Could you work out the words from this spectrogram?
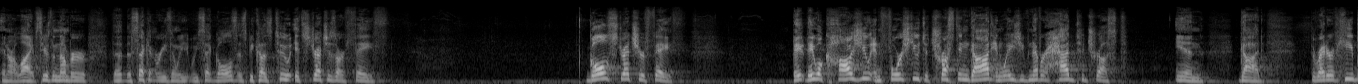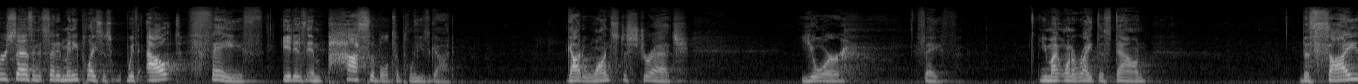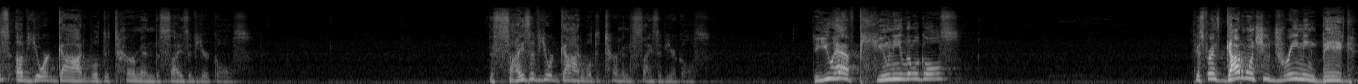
in our lives. Here's the number, the, the second reason we, we set goals is because, two, it stretches our faith. Goals stretch your faith. They, they will cause you and force you to trust in God in ways you've never had to trust in God. The writer of Hebrews says, and it's said in many places, without faith, it is impossible to please God. God wants to stretch your faith. You might want to write this down. The size of your God will determine the size of your goals. The size of your God will determine the size of your goals. Do you have puny little goals? Because, friends, God wants you dreaming big.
